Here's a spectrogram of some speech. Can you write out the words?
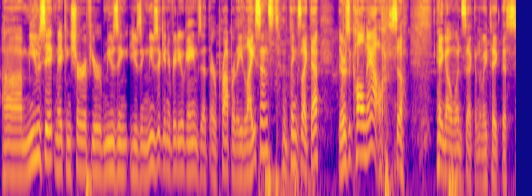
Uh, music, making sure if you're using using music in your video games that they're properly licensed and things like that there's a call now. So hang on one second. Let me take this.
